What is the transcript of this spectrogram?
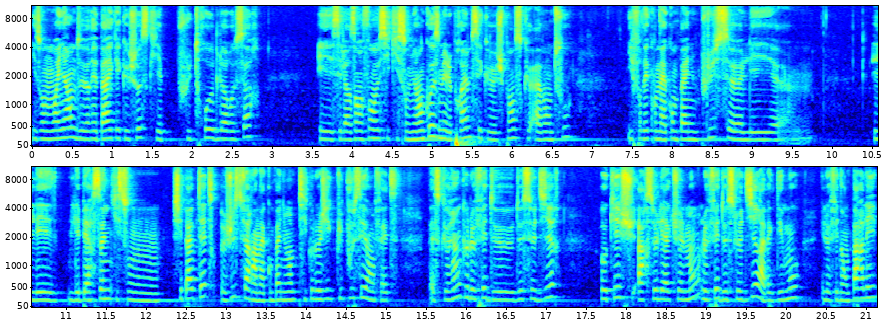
ils ont moyen de réparer quelque chose qui est plus trop de leur ressort. Et c'est leurs enfants aussi qui sont mis en cause, mais le problème c'est que je pense qu'avant tout, il faudrait qu'on accompagne plus euh, les, euh, les, les personnes qui sont, je sais pas, peut-être juste faire un accompagnement psychologique plus poussé en fait. Parce que rien que le fait de, de se dire, ok, je suis harcelé actuellement, le fait de se le dire avec des mots et le fait d'en parler,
